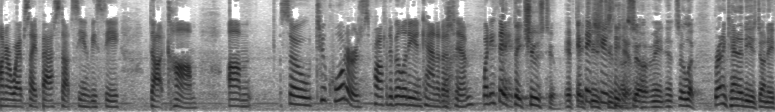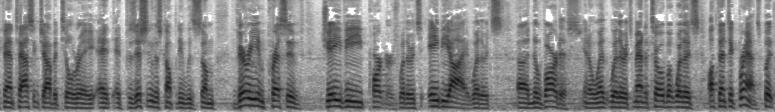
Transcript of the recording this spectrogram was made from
on our website, fast.cnbc.com. Um, so two quarters profitability in Canada, Tim. What do you think? If they choose to. If they, if they choose, choose to. to. So I mean, so look, Brendan Kennedy has done a fantastic job at Tilray at, at positioning this company with some very impressive JV partners, whether it's ABI, whether it's uh, Novartis, you know, whether it's Manitoba, whether it's authentic brands. But,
